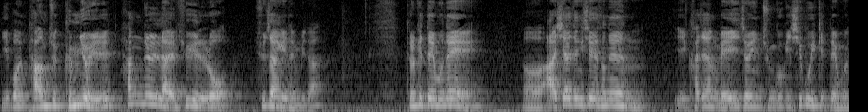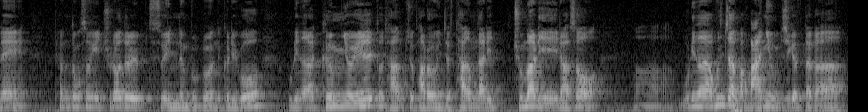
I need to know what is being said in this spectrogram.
이번 다음 주 금요일 한글날 휴일로 휴장이 됩니다. 그렇기 때문에 어, 아시아 증시에서는 이 가장 메이저인 중국이 쉬고 있기 때문에 변동성이 줄어들 수 있는 부분 그리고 우리나라 금요일 또 다음 주 바로 이제 다음 날이 주말이라서 어, 우리나라 혼자 막 많이 움직였다가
